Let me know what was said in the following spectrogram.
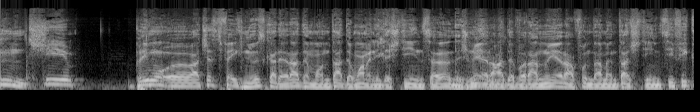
și primul, uh, acest fake news care era demontat de oamenii de știință, deci nu era adevărat, nu era fundamentat științific,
